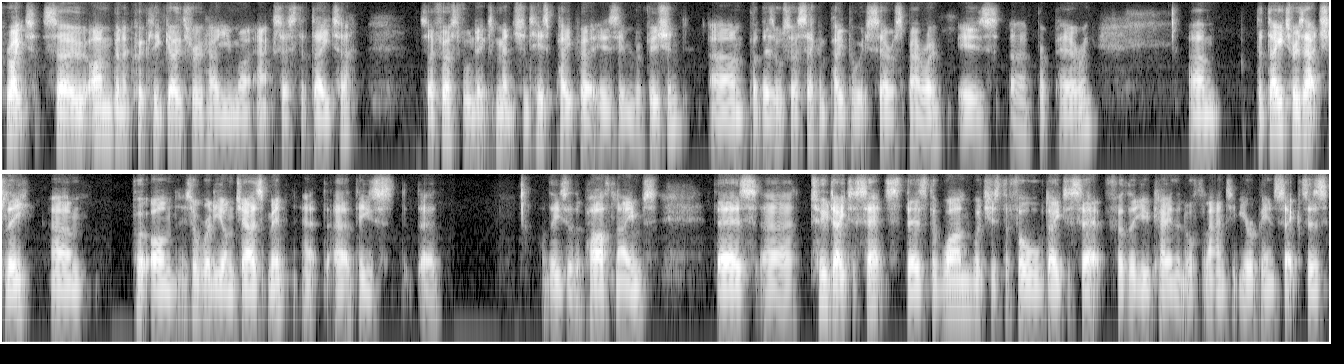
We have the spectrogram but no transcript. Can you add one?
Great. So I'm going to quickly go through how you might access the data. So first of all, Nick's mentioned his paper is in revision, um, but there's also a second paper which Sarah Sparrow is uh, preparing. Um, the data is actually um, put on, it's already on JASMIN. At, at these, uh, these are the path names. There's uh, two data sets. There's the one which is the full data set for the UK and the North Atlantic European sectors,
